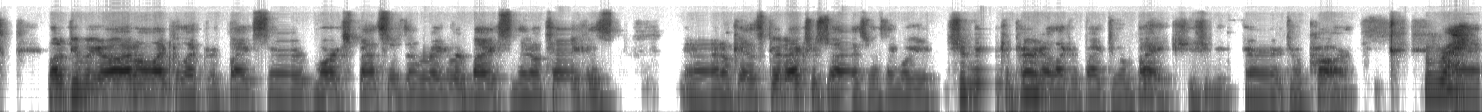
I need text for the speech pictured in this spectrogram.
a lot of people go, oh, I don't like electric bikes. They're more expensive than regular bikes, and they don't take as, you know, I don't get as good exercise. I think, well, you shouldn't be comparing an electric bike to a bike. You should be comparing it to a car. Right. And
